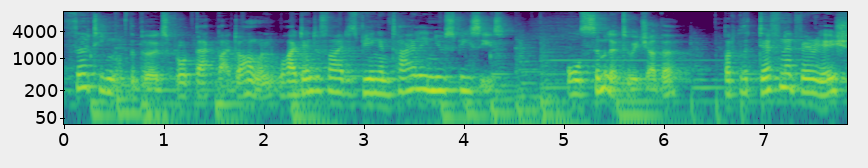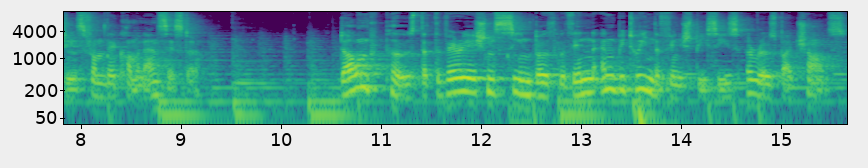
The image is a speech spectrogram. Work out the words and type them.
13 of the birds brought back by Darwin were identified as being entirely new species, all similar to each other, but with definite variations from their common ancestor. Darwin proposed that the variations seen both within and between the finch species arose by chance.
